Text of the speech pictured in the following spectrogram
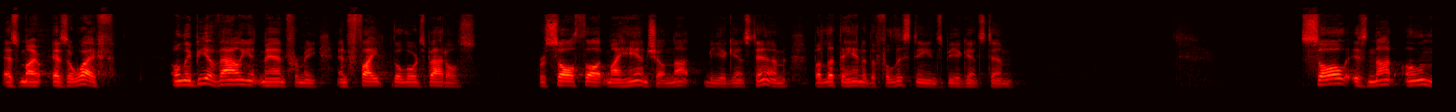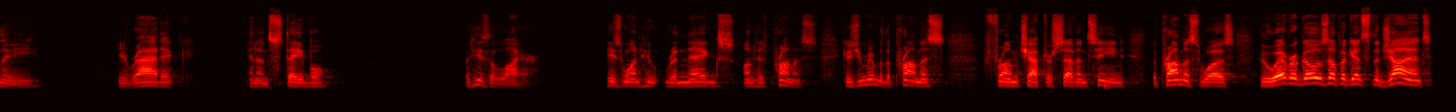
as, my, as a wife. Only be a valiant man for me and fight the Lord's battles. For Saul thought, My hand shall not be against him, but let the hand of the Philistines be against him. Saul is not only erratic and unstable, but he's a liar. He's one who reneges on his promise. Because you remember the promise from chapter 17. The promise was whoever goes up against the giant,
